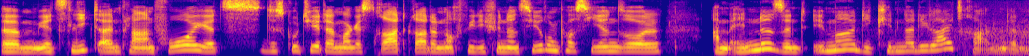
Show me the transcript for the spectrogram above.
Ähm, jetzt liegt ein Plan vor, jetzt diskutiert der Magistrat gerade noch, wie die Finanzierung passieren soll. Am Ende sind immer die Kinder die Leidtragenden.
